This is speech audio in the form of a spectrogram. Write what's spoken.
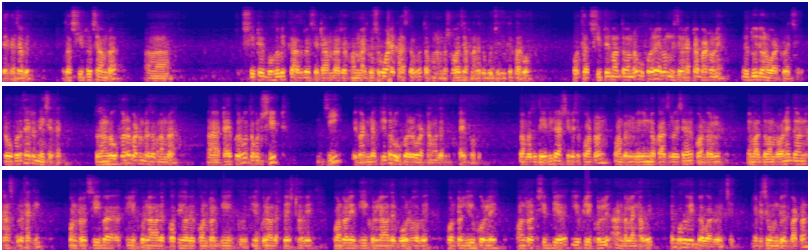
দেখা যাবে। অর্থাৎ শিফট হচ্ছে আমরা শিফটের বহুবিধ কাজ রয়েছে আমরা যখন মাইক্রোসফট ওয়ার্ডে কাজ করব, তখন আমরা সহজে আপনাদের বুঝে দিতে পারব। অর্থাৎ শিফটের মাধ্যমে আমরা উপরে এবং একটা বাটনে দুজন ওয়ার্ড রয়েছে। তো উপরে থেকে নিচে থাকে। তখন আমরা উপরের বাটনটা যখন আমরা টাইপ করব, তখন শিফট জি এই বাটনটা ক্লিক করে উপরের ওয়ার্ডটা আমাদের টাইপ করব। তো আমরা যদি এদিকে আসি কন্ট্রোল কন্ট্রোল বিভিন্ন কাজ রয়েছে কন্ট্রোল এর মাধ্যমে আমরা অনেক ধরনের কাজ করে থাকি। কন্ট্রোল সি বা ক্লিক করলে আমাদের কপি হবে কন্ট্রোল বি ক্লিক করলে আমাদের পেস্ট হবে কন্ট্রোল ভি করলে আমাদের বোর্ড হবে কন্ট্রোল ইউ করলে কন্ট্রোল শিফট দিয়ে ইউ ক্লিক করলে আন্ডারলাইন হবে বহুবিধ ব্যবহার রয়েছে। এটা হচ্ছে windows button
